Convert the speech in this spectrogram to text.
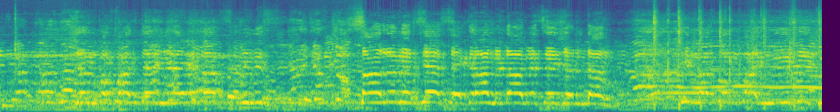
Je ne peux pas tenir un débat féministe sans remercier ces grandes dames et ces jeunes dames qui m'accompagnent nuit et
